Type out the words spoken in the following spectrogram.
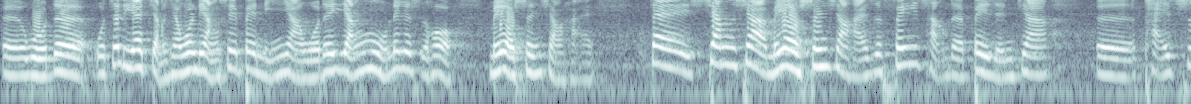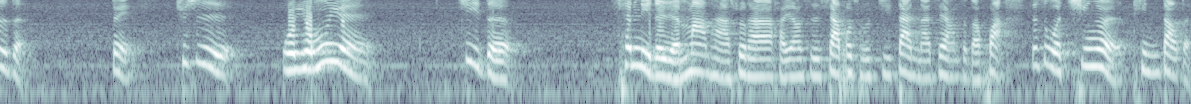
呃，我的我这里要讲一下，我两岁被领养，我的养母那个时候没有生小孩，在乡下没有生小孩是非常的被人家，呃，排斥的，对，就是我永远记得村里的人骂他说他好像是下不出鸡蛋呐这样子的话，这是我亲耳听到的。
